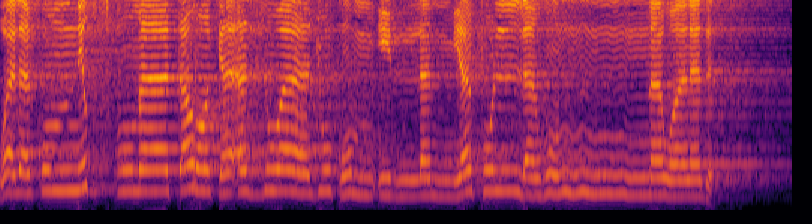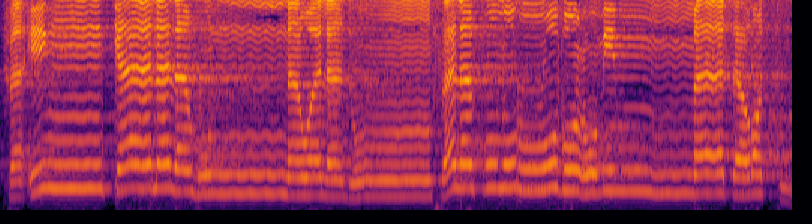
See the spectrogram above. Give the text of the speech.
وَلَكُمْ نِصْفُ مَا تَرَكَ أَزْوَاجُكُمْ إِن لَّمْ يَكُن لَّهُنَّ وَلَدٌ فَإِن كَانَ لَهُنَّ وَلَدٌ فَلَكُمُ الرُّبُعُ مِمَّا تَرَكْنَ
